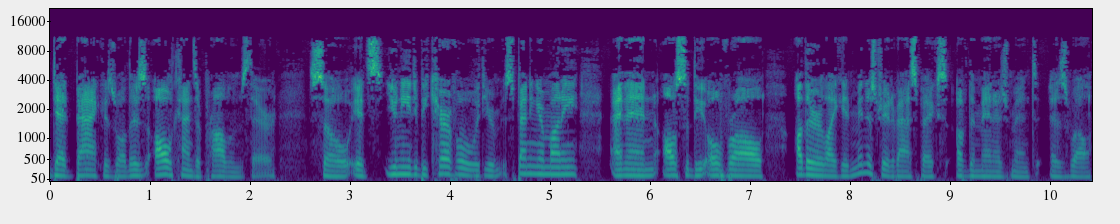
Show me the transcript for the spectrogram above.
debt back as well, there's all kinds of problems there. So it's you need to be careful with your spending your money, and then also the overall other like administrative aspects of the management as well.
